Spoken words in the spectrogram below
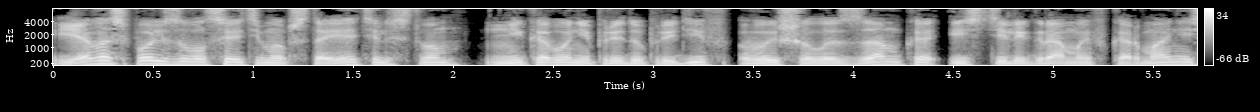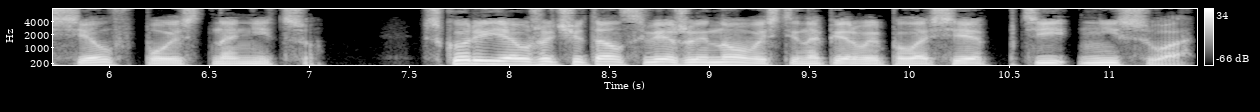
Я воспользовался этим обстоятельством, никого не предупредив, вышел из замка и с телеграммой в кармане сел в поезд на Ниццу. Вскоре я уже читал свежие новости на первой полосе «Пти-Нисуа».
